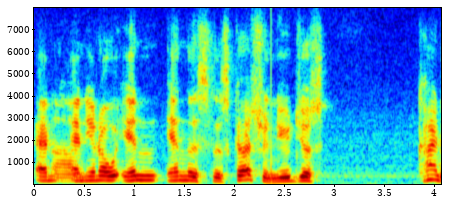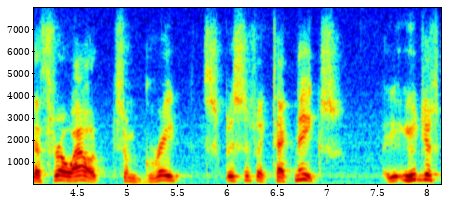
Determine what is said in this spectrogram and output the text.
And Um, and you know, in in this discussion, you just kind of throw out some great specific techniques. You, just,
